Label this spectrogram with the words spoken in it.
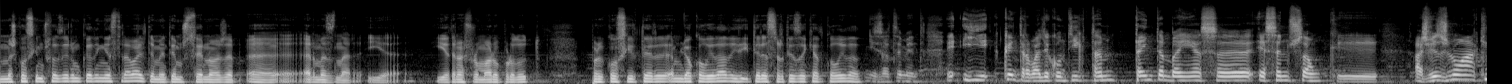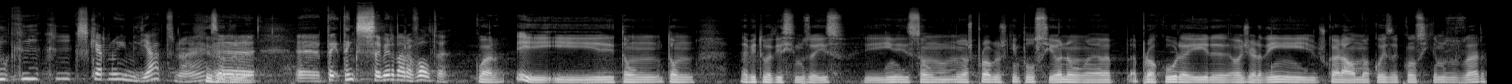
mas conseguimos fazer um bocadinho esse trabalho. Também temos de ser nós a, a, a armazenar e a, e a transformar o produto para conseguir ter a melhor qualidade e ter a certeza que é de qualidade. Exatamente. E quem trabalha contigo tam, tem também essa, essa noção que às vezes não há aquilo que, que, que se quer no imediato, não é? Exatamente. Uh, uh, tem, tem, que se saber dar a volta. Claro, e, estão, estão habituadíssimos a isso e são eles próprios que impulsionam a, a procura, ir ao jardim e buscar alguma coisa que consigamos usar, uh,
